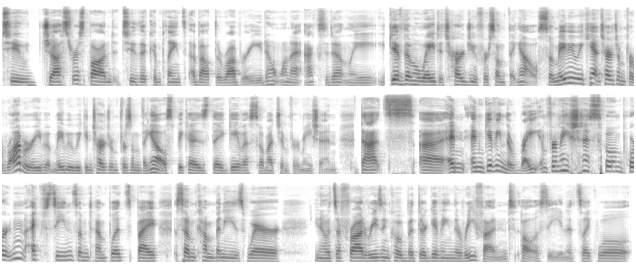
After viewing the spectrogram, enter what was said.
to just respond to the complaints about the robbery. You don't want to accidentally give them a way to charge you for something else. So maybe we can't charge them for robbery, but maybe we can charge them for something else because they gave us so much information. That's uh, and and giving the right information is so important. I've seen some templates by some companies where you know it's a fraud reason code, but they're giving the refund policy, and it's like, well,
